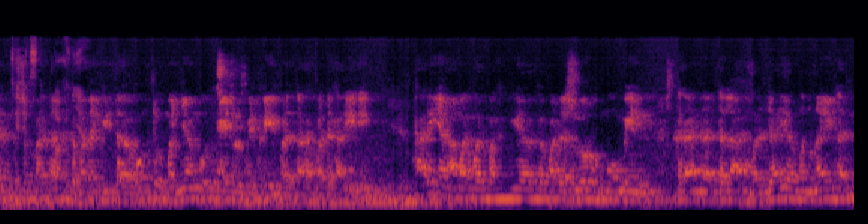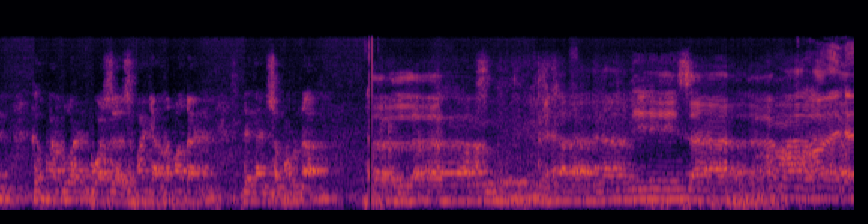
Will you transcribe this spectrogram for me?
memberikan kesempatan kepada kita untuk menyambut Idul Fitri pada pada hari ini. Hari yang amat berbahagia kepada seluruh mukmin kerana telah berjaya menunaikan kefarduan puasa sepanjang Ramadan dengan sempurna. Salam ya Nabi salam alaika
